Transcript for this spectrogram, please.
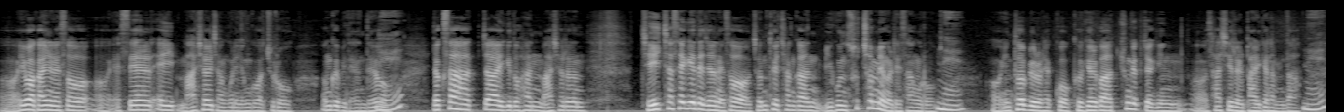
어, 이와 관련해서 어, SLA 마셜 장군의 연구가 주로 언급이 되는데요. 네. 역사학자이기도 한 마셜은 제2차 세계대전에서 전투에 참가한 미군 수천 명을 대상으로 네. 어, 인터뷰를 했고 그 결과 충격적인 어, 사실을 발견합니다. 네.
